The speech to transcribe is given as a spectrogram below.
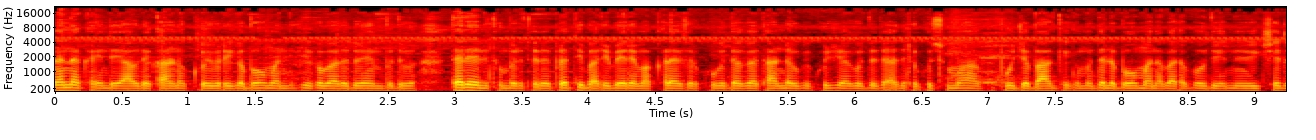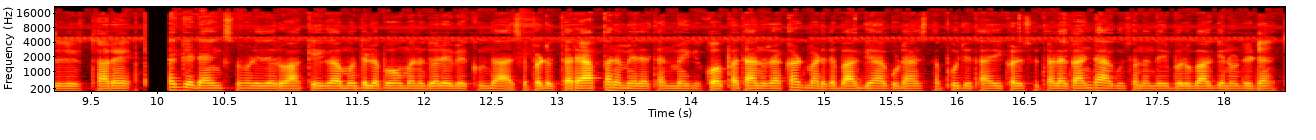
ನನ್ನ ಕೈಯಿಂದ ಯಾವುದೇ ಕಾರಣಕ್ಕೂ ಇವರಿಗೆ ಬಹುಮಾನ ಸಿಗಬಾರದು ಎಂಬುದು ತಲೆಯಲ್ಲಿ ತುಂಬಿರುತ್ತದೆ. ಪ್ರತಿ ಬಾರಿ ಬೇರೆ ಮಕ್ಕಳ ಹೆಸರು ಕೂಗಿದಾಗ ತಾಂಡವಕ್ಕೆ ಖುಷಿಯಾಗುತ್ತದೆ. ಆದರೆ ಕುಸುಮ ಹಾಗೂ ಪೂಜಾ ಭಾಗ್ಯಕ್ಕೆ ಮೊದಲ ಬಹುಮಾನ ಬರಬಹುದು ಎಂದು ನಿರೀಕ್ಷೆಯಲ್ಲಿರುತ್ತಾರೆ. ಭಾಗ್ಯ ಡ್ಯಾನ್ಸ್ ನೋಡಿದರೂ ಆಕೆಗ ಮೊದಲ ಬಹುಮಾನ ದೊರೆಯಬೇಕು ಎಂದು ಆಸೆ ಪಡುತ್ತಾರೆ. ಅಪ್ಪನ ಮೇಲೆ ತನ್ಮೈಗೆ ಕೋಪ. ತಾನು ರೆಕಾರ್ಡ್ ಮಾಡಿದ ಭಾಗ್ಯ ಹಾಗೂ ಡ್ಯಾನ್ಸ್ನ ಪೂಜೆ ತಾಯಿ ಕಳಿಸುತ್ತಾಳೆ. ಗಂಡ ಹಾಗೂ ಸುನಂದ ಇಬ್ಬರು ಭಾಗ್ಯ ನೋಡಿ ಡ್ಯಾನ್ಸ್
